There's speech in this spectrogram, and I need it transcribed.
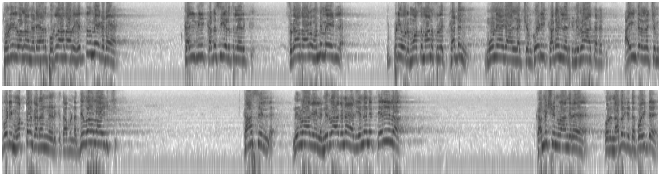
தொழில் வளம் கிடையாது பொருளாதாரம் எதுவுமே கிடையாது. கல்வி கடைசி இடத்துல இருக்கு. சுகாதாரம் ஒண்ணுமே இல்லை. இப்படி ஒரு மோசமான சூழல் கடன். மூணே கால் லட்சம் கோடி கடன்ல இருக்கு நிர்வாக கடன். ஐந்தரை லட்சம் கோடி மொத்தம் கடன் இருக்கு தமிழ்நாடு. திவால் ஆயிடுச்சு காசு இல்லை. நிர்வாகம் இல்லை. நிர்வாகம்னா அது என்னன்னு தெரியல. கமிஷன் வாங்குற ஒரு நபர்கிட்ட போயிட்டு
